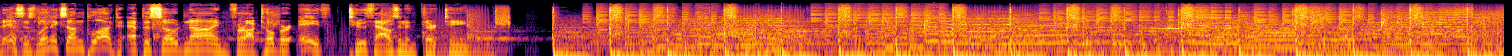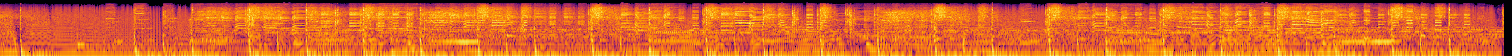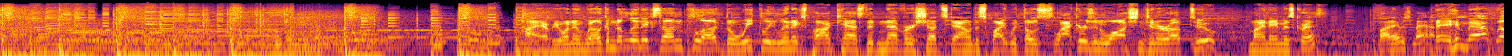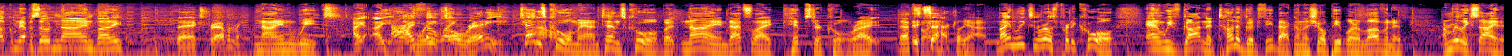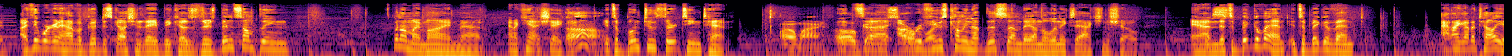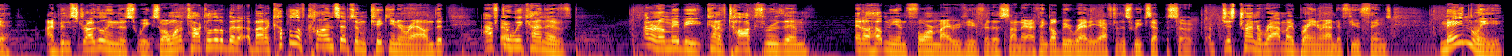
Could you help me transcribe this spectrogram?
This is Linux Unplugged, episode 9 for October 8th, 2013. Everyone, and welcome to Linux Unplugged, the weekly Linux podcast that never shuts down despite what those slackers in Washington are up to. My name is Chris. My name is Matt. Hey, Matt, welcome to episode 9, buddy. Thanks for having me. Nine weeks. I, I, Nine I weeks like already. 10's Wow. cool, man. 10's cool, but nine, that's like hipster cool, right? That's like- Exactly. yeah. Nine weeks in a row is pretty cool. And we've gotten a ton of good feedback on the show. People are loving it. I'm really excited. I think we're going to have a good discussion today because there's been something it's been on my mind, Matt, and I can't shake it. Oh. It's Ubuntu 1310. Oh my. Oh It's, uh, goodness. our Oh, boy. review's coming up this Sunday on the Linux Action Show, and Yes. it's a big event. It's a big event, and I got to tell you, I've been struggling this week, so I want to talk a little bit about a couple of concepts I'm kicking around. That after Yeah. we kind of, I don't know, maybe kind of talk through them, it'll help me inform my review for this Sunday. I think I'll be ready after this week's episode. I'm just trying to wrap my brain around a few things, mainly.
